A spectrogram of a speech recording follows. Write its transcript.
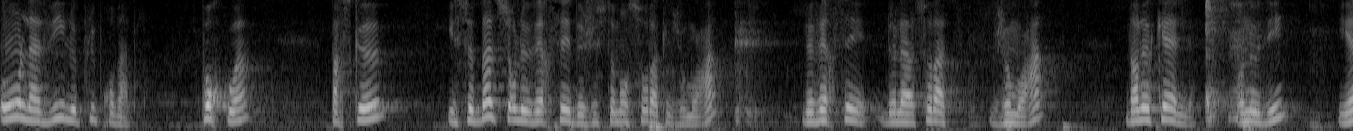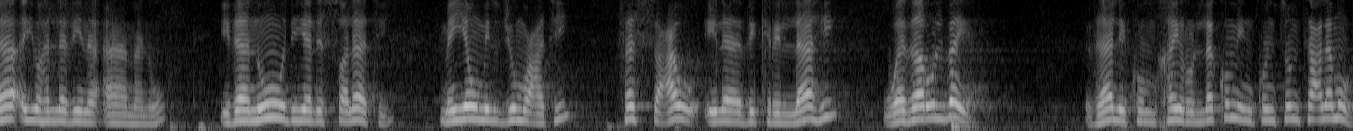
ont l'avis le plus probable. Pourquoi? Parce que ils se basent sur le verset de justement Surat al-Jumu'ah, le verset de la Surat Jumu'ah, dans lequel on nous dit Ya ayyuhalladhina amanu, idha nudiya lis-salati min yawm al-jumu'ati fas'aw ila dhikrillahi wa dharu al-bay' dhalikum khayrun lakum in kuntum ta'lamun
